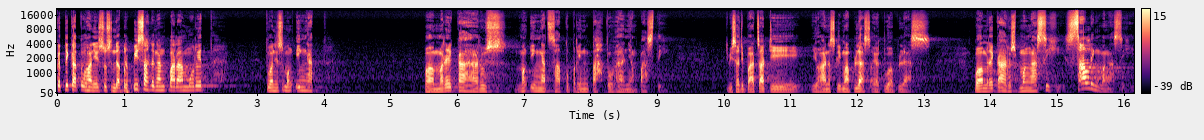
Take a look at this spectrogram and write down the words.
ketika Tuhan Yesus hendak berpisah dengan para murid, Tuhan Yesus mengingat bahwa mereka harus mengingat satu perintah Tuhan yang pasti bisa dibaca di Yohanes 15 ayat 12. Bahwa mereka harus mengasihi, saling mengasihi.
